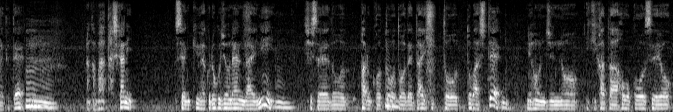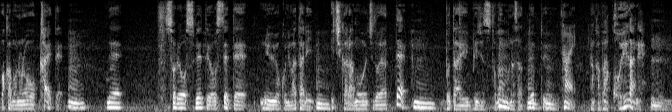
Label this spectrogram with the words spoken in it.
れてて、うん。なんかまあ確かに1960年代にん。資生堂パルコ等々で大ヒットを飛ばして、日本人の生き方方向性を若者の変えて、うん。でそれを全てを捨ててニューヨークに渡り、うん。一からもう一度やって、うん。舞台美術とかもなさってっていう、なんかまあ声がねうん。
